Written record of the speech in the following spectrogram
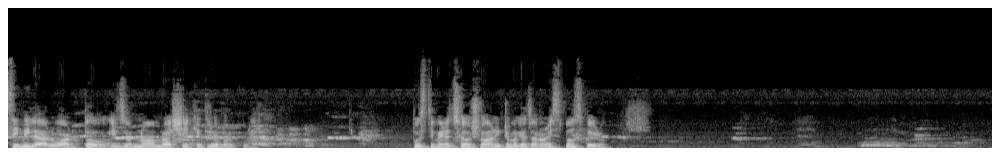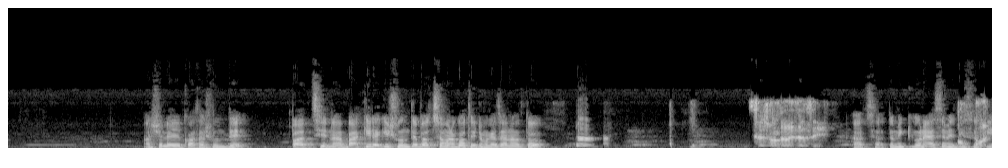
সিমিলার ওয়ার্ড তো এই জন্য আমরা সেই ক্ষেত্রে ব্যবহার করি। বুঝতে পেরেছ? সোহান এটা আমাকে জানাও রেসপন্স করো। আসলে কথা শুনতে পাচ্ছি না। বাকিরা কি শুনতে পাচ্ছ আমার কথা? এটা আমাকে জানাও তো। আচ্ছা তুমি কি কোনো এস এম এস দিছো কি?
